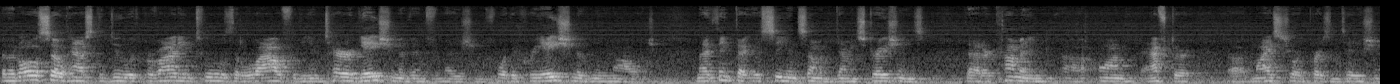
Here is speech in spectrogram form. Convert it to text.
but it also has to do with providing tools that allow for the interrogation of information, for the creation of new knowledge. And I think that you'll see in some of the demonstrations that are coming uh, on after uh, my short presentation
